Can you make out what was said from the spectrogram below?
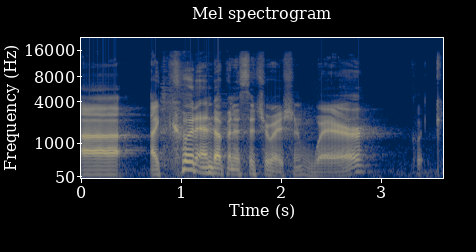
uh, I could end up in a situation where, click,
